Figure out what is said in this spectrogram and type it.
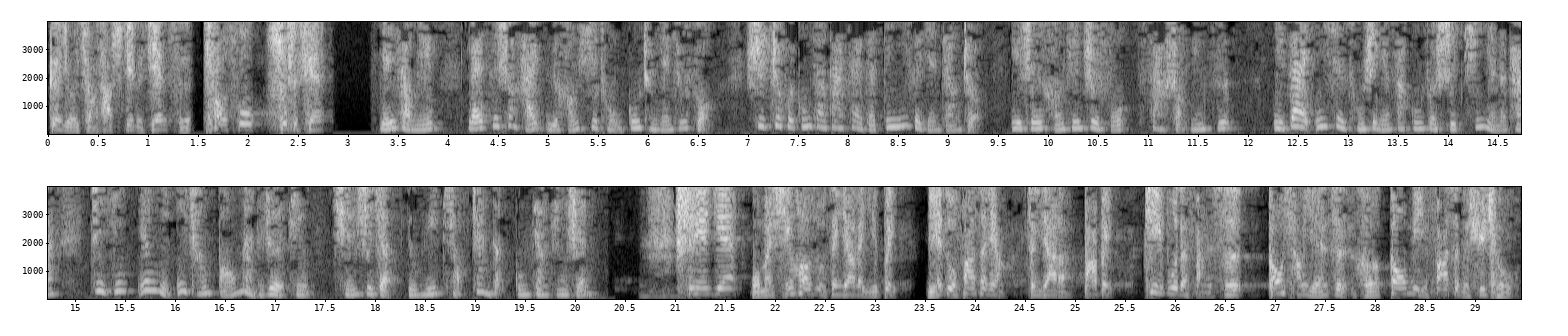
更有脚踏实地的坚持，跳出舒适圈。严晓明来自上海宇航系统工程研究所，是智慧工匠大赛的第一个演讲者，一身航天制服，飒爽英姿。已在一线从事研发工作十七年的他，至今仍以异常饱满的热情诠释着勇于挑战的工匠精神。十年间，我们型号数增加了一倍，年度发射量增加了八倍，进一步的反思高强研制和高密发射的需求，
